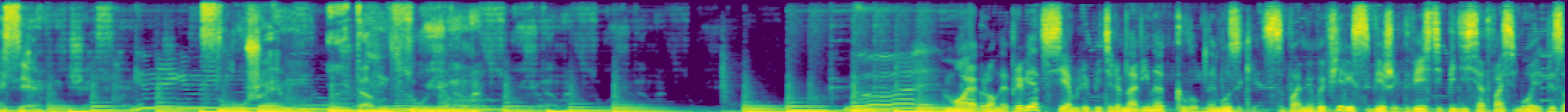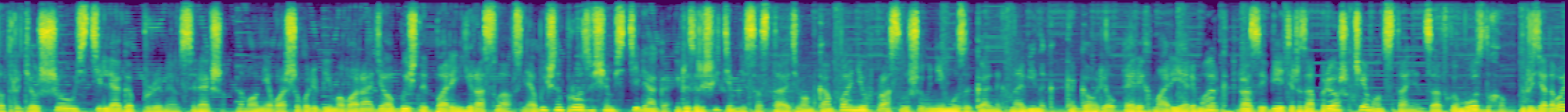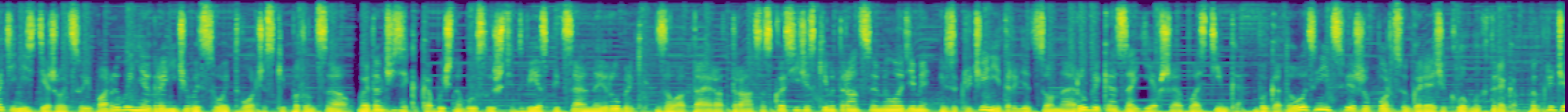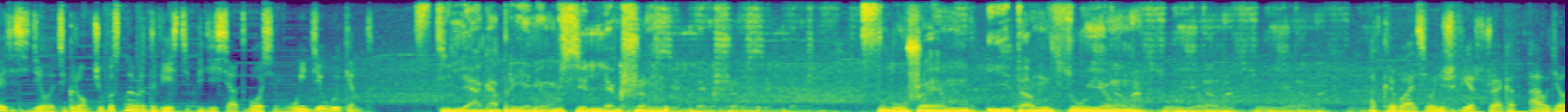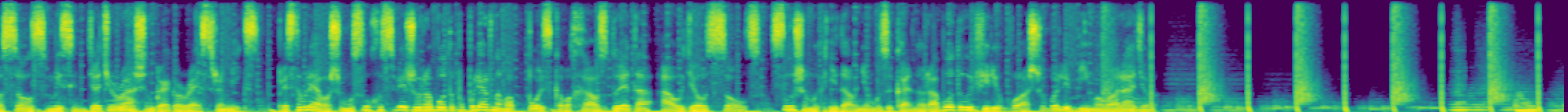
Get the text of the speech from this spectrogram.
Этом часе. Мой огромный привет всем любителям новинок клубной музыки. С вами в эфире свежий 258 эпизод радиошоу Стиляга Premium Selection. На волне вашего любимого радио обычный парень Ярослав с необычным прозвищем Стиляга. И разрешите мне составить вам компанию в прослушивании музыкальных новинок. Как говорил Эрих Мария Ремарк, разве ветер запрешь, чем он станет? Затхлым воздухом? Друзья, давайте не сдерживать свои порывы и не ограничивать свой творческий потенциал. В этом часе, как обычно, вы услышите две специальные рубрики. Золотая рад транса с классическим классическими трансовыми мелодиями и в заключении традиционная рубрика «Заевшая пластинка». Вы готовы оценить свежую порцию горячих клубных треков? Подключайтесь и делайте громче. Выпуск номер 258 Windy Weekend. Стиляга Premium Selection. Слушаем и танцуем. Открывает сегодняшний эфир трек от Audio Souls Missing Dirty Rush and Gregor Es Remix. Представляю вашему слуху свежую работу популярного польского хаус-дуэта Audio Souls. Слушаем их недавнюю музыкальную работу в эфире вашего любимого радио. Thank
